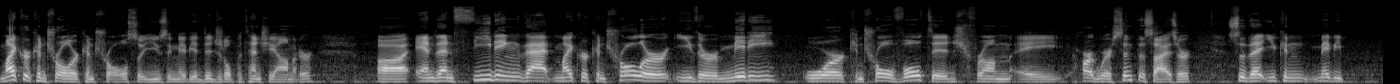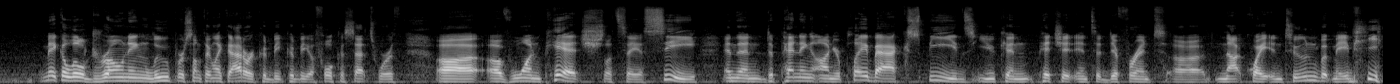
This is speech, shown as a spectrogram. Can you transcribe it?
microcontroller control, so using maybe a digital potentiometer, uh, and then feeding that microcontroller either MIDI or control voltage from a hardware synthesizer so that you can maybe make a little droning loop or something like that, or it could be could be a full cassette's worth uh, of one pitch, let's say a C, and then depending on your playback speeds, you can pitch it into different, uh, not quite in tune, but maybe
